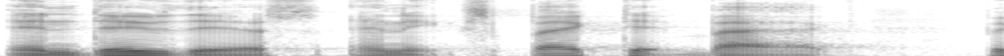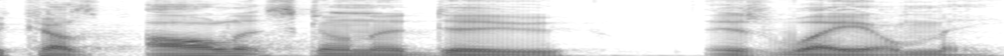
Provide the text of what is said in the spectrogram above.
and do this and expect it back because all it's going to do is weigh on me.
